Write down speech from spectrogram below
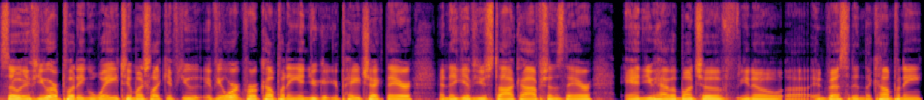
So if you are putting way too much like if you if you work for a company and you get your paycheck there and they give you stock options there and you have a bunch of, you know, uh, invested in the company,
